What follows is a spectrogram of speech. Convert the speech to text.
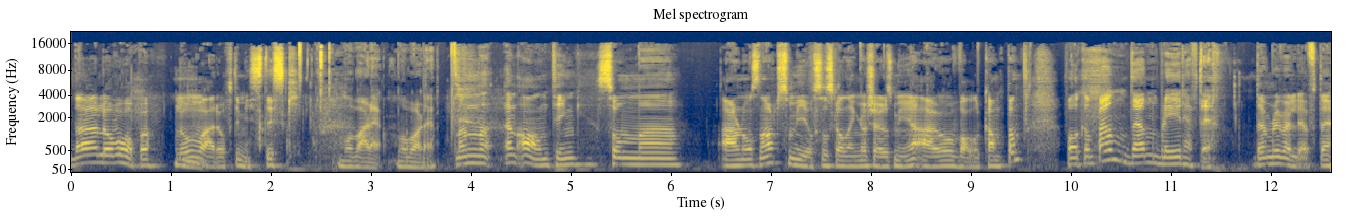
Det er lov å håpe. Lov å være optimistisk. Må være det. Må være det. Men en annen ting som eh, er nå snart, som vi også skal engasjere oss mye, er jo valgkampen. Valgkampen den blir heftig. Den blir veldig heftig.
